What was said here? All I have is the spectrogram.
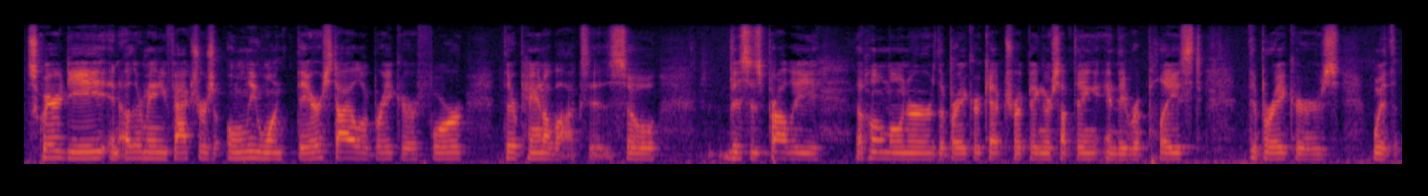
Square D and other manufacturers only want their style of breaker for their panel boxes. So this is probably the homeowner, the breaker kept tripping or something and they replaced the breakers with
